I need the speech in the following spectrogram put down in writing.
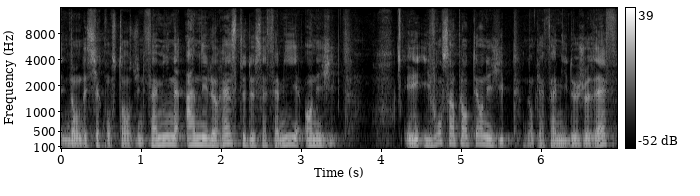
dans des circonstances d'une famine, amener le reste de sa famille en Égypte. Et ils vont s'implanter en Égypte. Donc la famille de Joseph,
